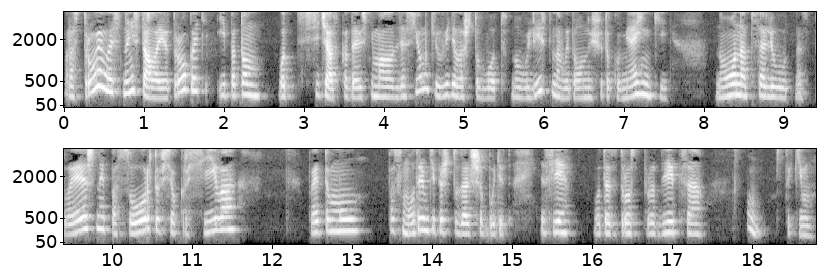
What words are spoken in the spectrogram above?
расстроилась, но не стала ее трогать. И потом, вот сейчас, когда я снимала для съемки, увидела, что вот новый лист она выдала, он еще такой мягенький, но он абсолютно сплэшный, по сорту, все красиво. Поэтому посмотрим теперь, что дальше будет. Если вот этот рост продлится ну, с таким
